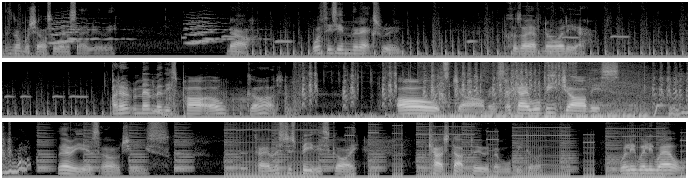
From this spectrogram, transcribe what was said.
there's not much else I want to say really. Now, what is in the next room? Because I have no idea. I don't remember this part. Oh god. Oh, it's Jarvis. Okay, we'll beat Jarvis. There he is. Oh, jeez. Okay, let's just beat this guy. Catch that boo and then we'll be done. Willy willy well.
